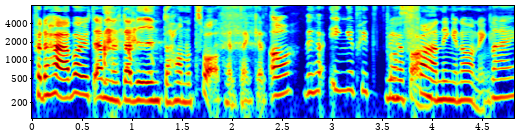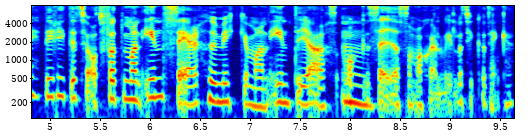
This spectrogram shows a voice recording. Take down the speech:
För det här var ju ett ämne där vi inte har något svar helt enkelt. ja, vi har inget riktigt vi bra har svar. fan ingen aning. Nej, det är riktigt svårt. För att man inser hur mycket man inte gör och Mm. säger som man själv vill och tycker och tänker.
